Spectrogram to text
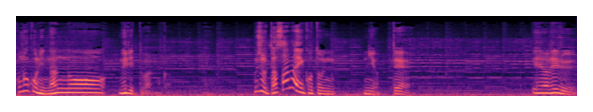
この子に何のメリットがあるのか。むしろ出さないことによって得られる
